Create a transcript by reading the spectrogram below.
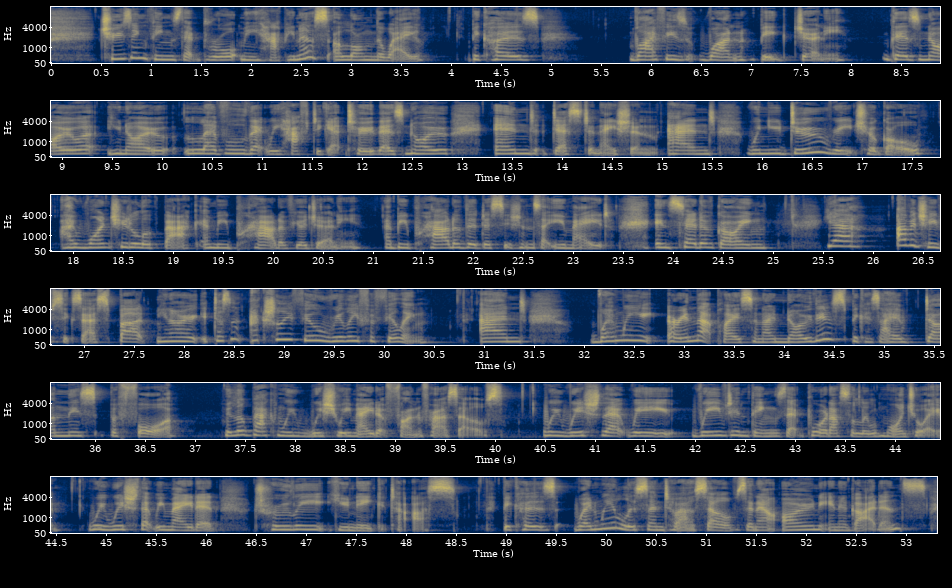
choosing things that brought me happiness along the way because life is one big journey. There's no, you know, level that we have to get to. There's no end destination. And when you do reach your goal, I want you to look back and be proud of your journey and be proud of the decisions that you made instead of going, yeah, I've achieved success, but you know, it doesn't actually feel really fulfilling. And when we are in that place, and I know this because I have done this before, we look back and we wish we made it fun for ourselves. We wish that we weaved in things that brought us a little more joy. We wish that we made it truly unique to us. Because when we listen to ourselves and our own inner guidance,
